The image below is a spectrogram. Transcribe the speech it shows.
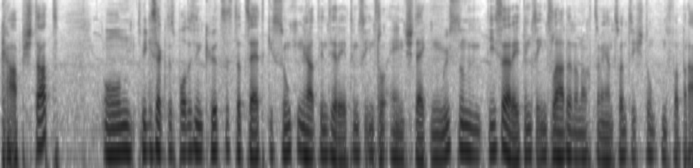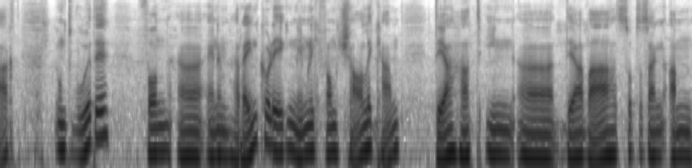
Kapstadt. Und wie gesagt, das Boot ist in kürzester Zeit gesunken. Hat in die Rettungsinsel einsteigen müssen. Und in dieser Rettungsinsel hat er dann auch 22 Stunden verbracht und wurde von äh, einem Rennkollegen, nämlich vom Le Cam, der hat ihn, äh, der war sozusagen am,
